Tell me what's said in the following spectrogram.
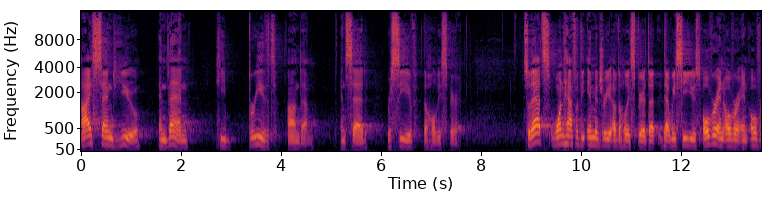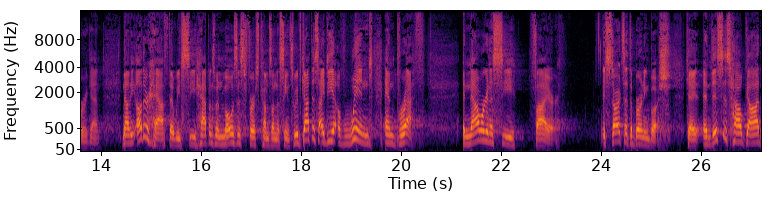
I send you. And then he breathed on them and said, Receive the Holy Spirit. So that's one half of the imagery of the Holy Spirit that, that we see used over and over and over again. Now, the other half that we see happens when Moses first comes on the scene. So we've got this idea of wind and breath. And now we're going to see fire. It starts at the burning bush. Okay, and this is how God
